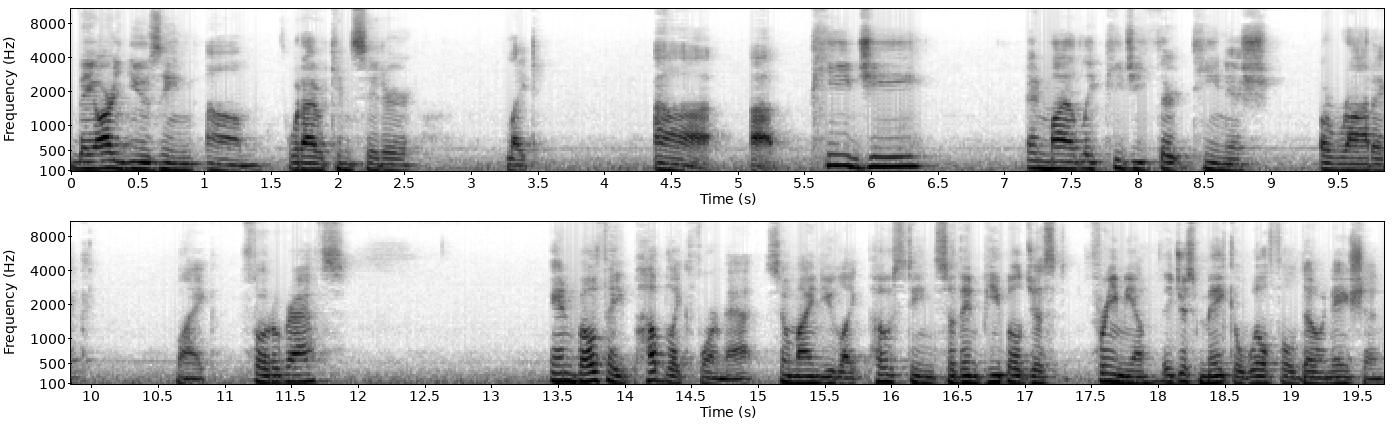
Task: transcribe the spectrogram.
they are using um, what I would consider like uh, uh, PG and mildly PG 13 ish erotic like photographs in both a public format. So, mind you, like posting, so then people just freemium, they just make a willful donation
